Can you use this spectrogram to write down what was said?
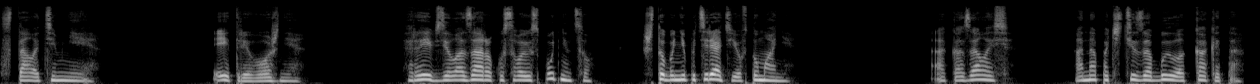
Стало темнее и тревожнее. Рэй взяла за руку свою спутницу, чтобы не потерять ее в тумане. Оказалось, она почти забыла, как это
